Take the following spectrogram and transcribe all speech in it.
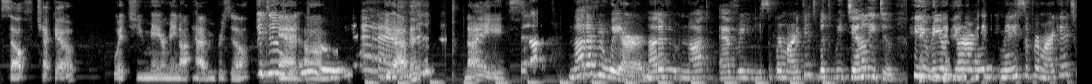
self checkout, which you may or may not have in Brazil. We do. And um, yeah. you have it. Nice not everywhere, not every, not every supermarket, but we generally do. Here, there are many, many supermarkets,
